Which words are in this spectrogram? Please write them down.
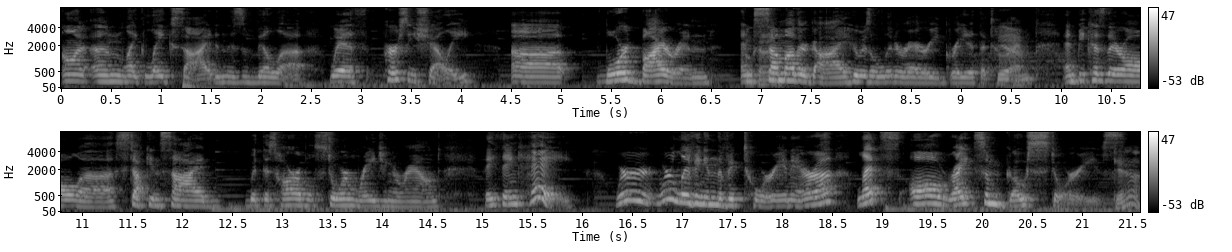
on, on like lakeside in this villa with Percy Shelley, uh, Lord Byron, and Okay. some other guy who was a literary great at the time. And because they're all uh, stuck inside with this horrible storm raging around, they think, "Hey, we're we're living in the Victorian era. Let's all write some ghost stories." Yeah.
